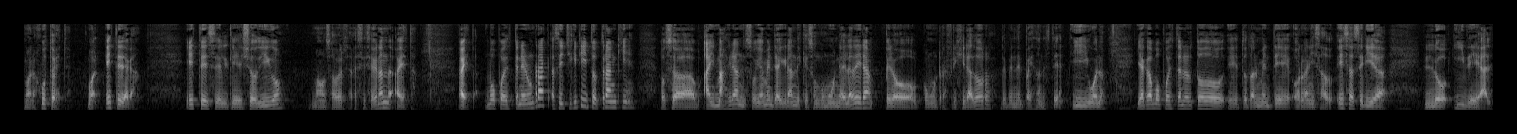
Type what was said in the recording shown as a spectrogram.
Bueno, justo este. Bueno, este de acá. Este es el que yo digo. Vamos a ver si se agranda. Ahí está. Ahí está. Vos podés tener un rack así chiquitito, tranqui. O sea, hay más grandes, obviamente. Hay grandes que son como una heladera, pero como un refrigerador, depende del país donde esté. Y bueno, y acá vos podés tener todo eh, totalmente organizado. Esa sería lo ideal.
